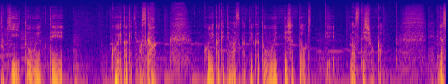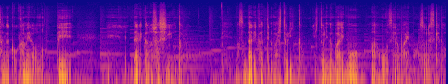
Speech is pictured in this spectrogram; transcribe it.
とき、どうやって声かけてますか？声かけてますかというか、どうやってシャッターを切ってますでしょうか、皆さんがこうカメラを持って、えー誰かの写真を撮る。まあ、その誰かっていうのは一人と、一人の場合も、まあ大勢の場合もそうですけど、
